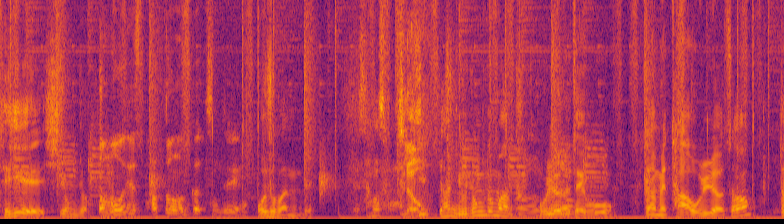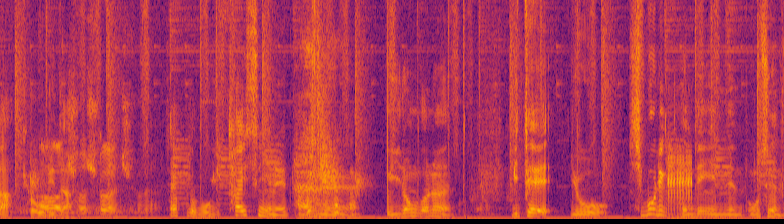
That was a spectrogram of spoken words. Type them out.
되게 실용적. 너무 어디서 봤던 옷 같은데 어디서 봤는데? 상상. 한요 정도만 음, 올려도 그 정도. 되고 그 다음에 다 올려서 딱 겨울이다. 아, 좋아 좋아요 좋아요. 생각보다 목이 타이슨이네. 이런 거는 밑에 요 시보리 밴딩이 있는 옷은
